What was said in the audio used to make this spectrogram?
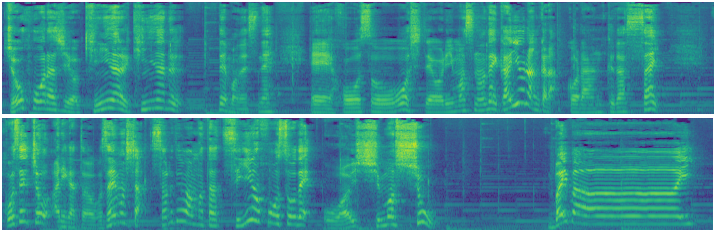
情報ラジオ気になる気になるでもですね、えー、放送をしておりますので、概要欄からご覧ください。ご清聴ありがとうございました。それではまた次の放送でお会いしましょう。バイバーイ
